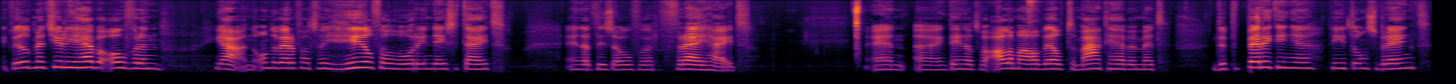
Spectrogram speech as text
Ik wil het met jullie hebben over een, ja, een onderwerp wat we heel veel horen in deze tijd. En dat is over vrijheid. En uh, ik denk dat we allemaal wel te maken hebben met de beperkingen die het ons brengt.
